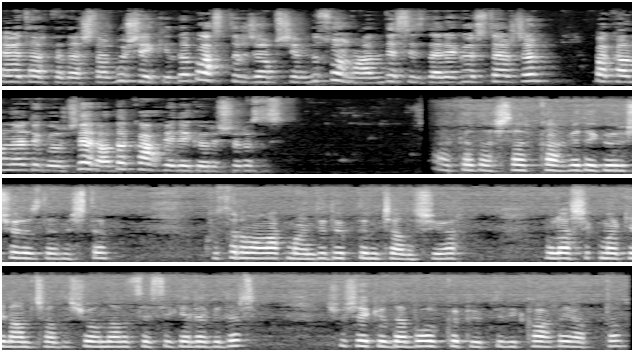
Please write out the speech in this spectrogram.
Evet arkadaşlar bu şekilde bastıracağım şimdi. Son halinde sizlere göstereceğim. Bakalım nerede görüşürüz. Herhalde kahvede görüşürüz. Arkadaşlar kahvede görüşürüz demiştim. Kusuruma bakmayın düdüklüm çalışıyor. Bulaşık makinem çalışıyor. Onların sesi gelebilir. Şu şekilde bol köpüklü bir kahve yaptım.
